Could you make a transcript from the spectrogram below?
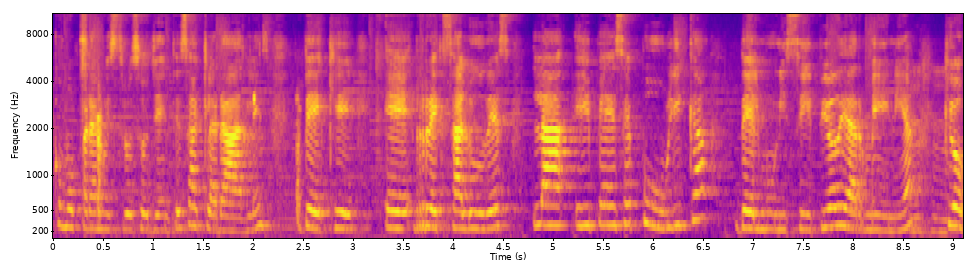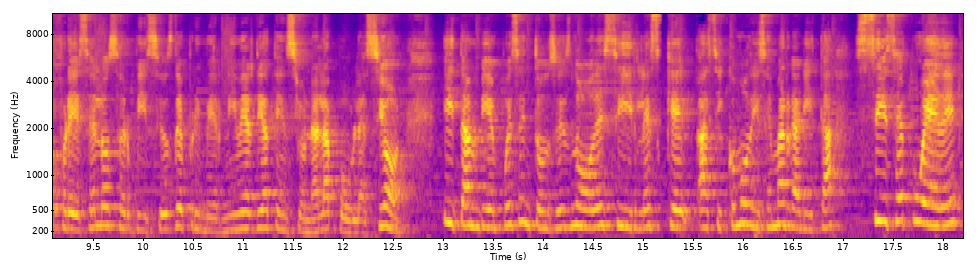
como para nuestros oyentes, aclararles de que eh, Rexsalud es la IPS pública del municipio de Armenia que ofrece los servicios de primer nivel de atención a la población. Y también pues entonces no decirles que así como dice Margarita, sí se puede,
